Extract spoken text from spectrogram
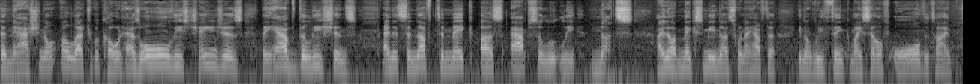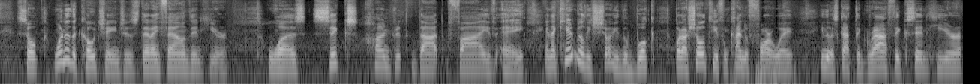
the National Electrical Code has all these changes, they have deletions, and it's enough to make us absolutely nuts. I know it makes me nuts when I have to, you know, rethink myself all the time. So one of the code changes that I found in here was 600.5a. And I can't really show you the book, but I'll show it to you from kind of far away. You know, it's got the graphics in here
